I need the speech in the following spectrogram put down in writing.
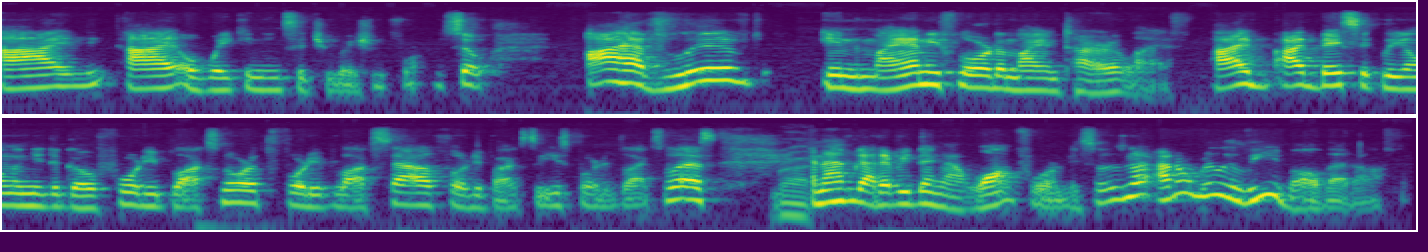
eye eye awakening situation for me. So, I have lived in Miami, Florida, my entire life. I, I basically only need to go 40 blocks north, 40 blocks south, 40 blocks east, 40 blocks west, Right. and I've got everything I want for me. So there's not, I don't really leave all that often.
